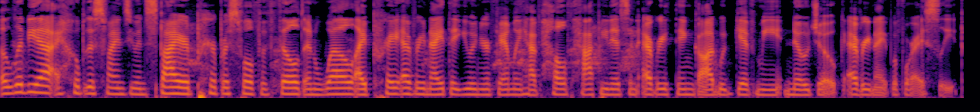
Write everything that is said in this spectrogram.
Olivia, I hope this finds you inspired, purposeful, fulfilled, and well. I pray every night that you and your family have health, happiness, and everything God would give me, no joke, every night before I sleep.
